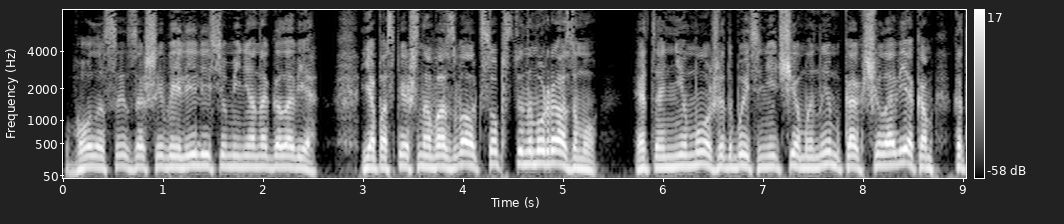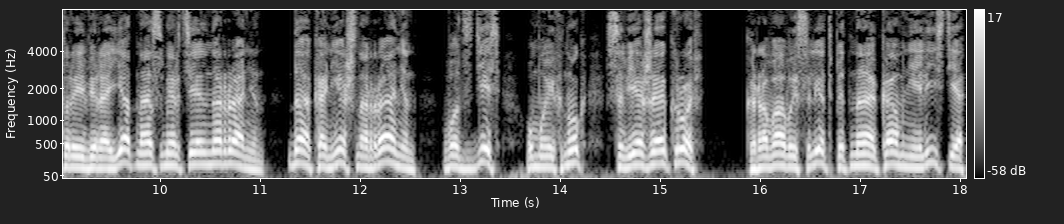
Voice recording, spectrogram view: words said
Волосы зашевелились у меня на голове. Я поспешно возвал к собственному разуму. Это не может быть ничем иным, как человеком, который, вероятно, смертельно ранен. Да, конечно, ранен. Вот здесь, у моих ног, свежая кровь. Кровавый след, пятная камни и листья,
